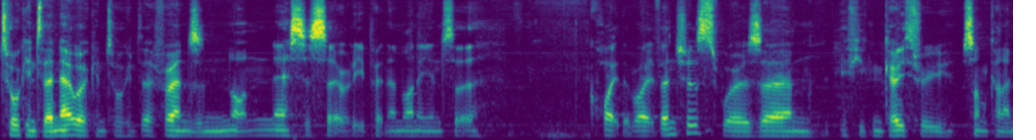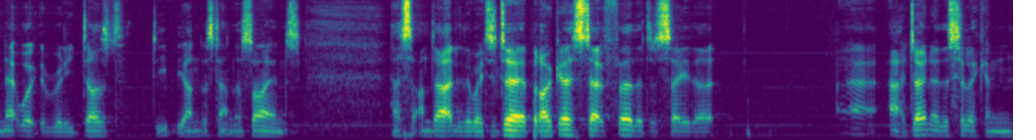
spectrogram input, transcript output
talking to their network and talking to their friends and not necessarily putting their money into quite the right ventures. Whereas um, if you can go through some kind of network that really does deeply understand the science, that's undoubtedly the way to do it. But I'll go a step further to say that uh, I don't know the Silicon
